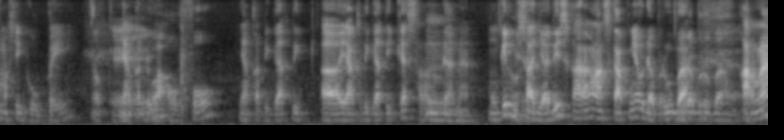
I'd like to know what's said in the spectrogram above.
masih GoPay, Oke. yang kedua OVO, yang ketiga Tik- eh, yang ketiga Tikes selalu Hmm. Dana. Mungkin bisa jadi sekarang lanskapnya udah berubah. Udah berubah, ya? Karena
